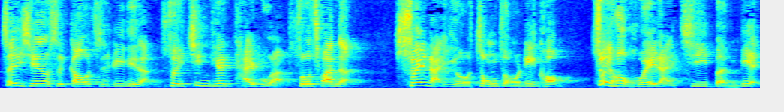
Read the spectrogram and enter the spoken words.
这一些都是高殖利率的，所以今天台股啊说穿了。虽然有种种利空，最后回来基本面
